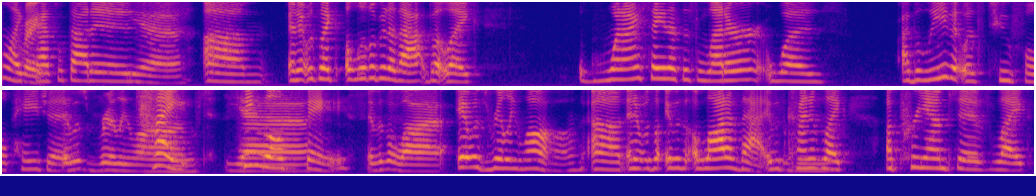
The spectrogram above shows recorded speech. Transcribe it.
like Right. that's what that is Yeah. um and it was like a little bit of that but like when I say that this letter was, I believe it was two full pages. It was really long. typed, single space. It was a lot. it was really long um and it was it was a lot of that it was kind of Mhm. like a preemptive like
